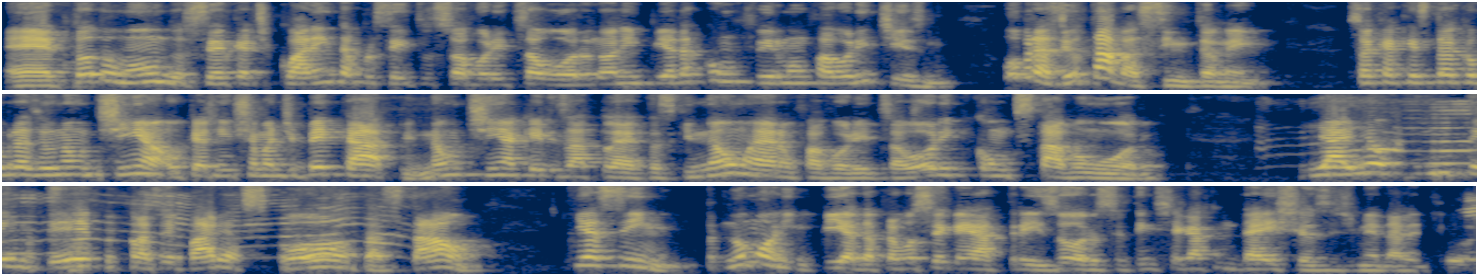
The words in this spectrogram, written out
É, todo mundo, cerca de 40% dos favoritos ao ouro na Olimpíada, confirmam favoritismo. O Brasil estava assim também. Só que a questão é que o Brasil não tinha o que a gente chama de backup, não tinha aqueles atletas que não eram favoritos ao ouro e que conquistavam ouro. E aí eu fui entender, fui fazer várias contas tal, que assim, numa Olimpíada, para você ganhar três ouros, você tem que chegar com 10 chances de medalha de ouro.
